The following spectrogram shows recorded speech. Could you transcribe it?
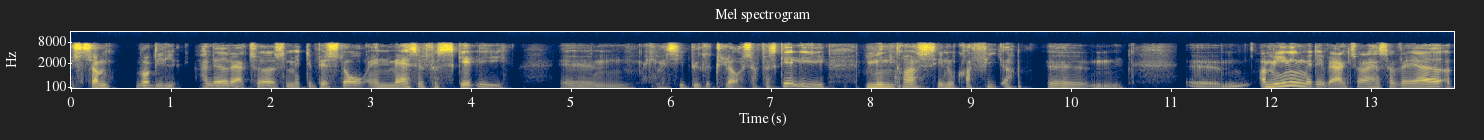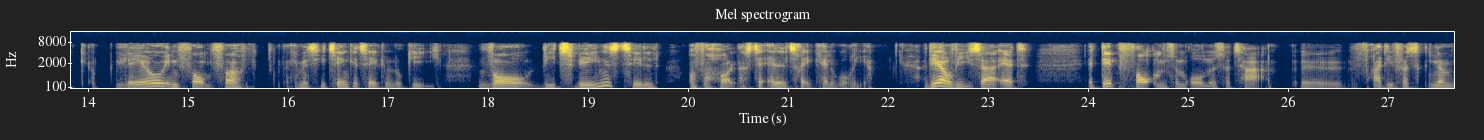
som, hvor vi har lavet værktøjer, som det består af en masse forskellige øh, hvad kan man sige, byggeklodser, forskellige mindre scenografier. Øh, øh, og meningen med det værktøj har så været at, at lave en form for hvad kan man sige, tænketeknologi, hvor vi tvinges til at forholde os til alle tre kategorier. Og det har jo vist sig, at, at den form, som rummet så tager øh, fra de, når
